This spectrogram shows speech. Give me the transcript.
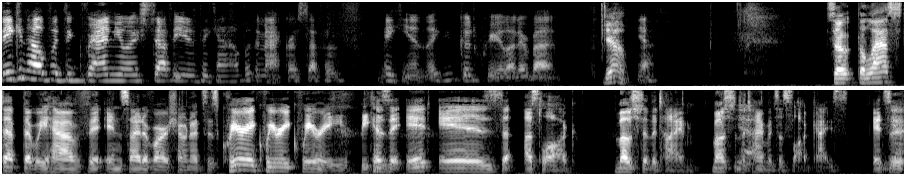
they can help with the granular stuff, even if they can't help with the macro stuff of making it like a good query letter. But yeah. Yeah. So the last step that we have inside of our show notes is query, query, query, because it is a slog most of the time. Most of the time, it's a slog, guys. It's Yeah.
